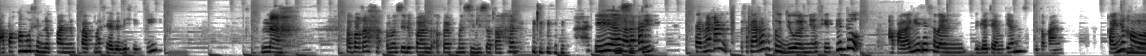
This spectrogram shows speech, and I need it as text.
apakah musim depan Pep masih ada di City? nah apakah masih depan Pep masih bisa tahan Iya di karena kan karena kan sekarang tujuannya City tuh apalagi sih selain Liga Champions gitu kan. Kayaknya kalau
